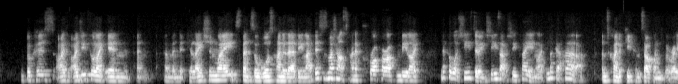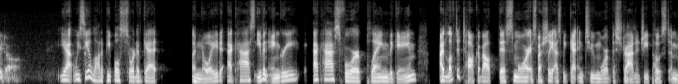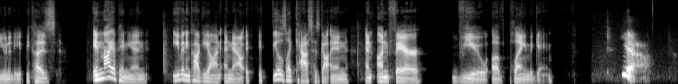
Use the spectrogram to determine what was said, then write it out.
because I I do feel like in an, a manipulation way, Spencer was kind of there being like, this is my chance to kind of prop her up and be like, look at what she's doing. She's actually playing. Like, look at her. And to kind of keep himself under the radar. Yeah, we see a lot of people sort of get annoyed at Cass, even angry at Cass for playing the game. I'd love to talk about this more, especially as we get into more of the strategy post immunity, because in my opinion, even in Cagayan and now, it, it feels like Cass has gotten an unfair view of playing the game. Yeah.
